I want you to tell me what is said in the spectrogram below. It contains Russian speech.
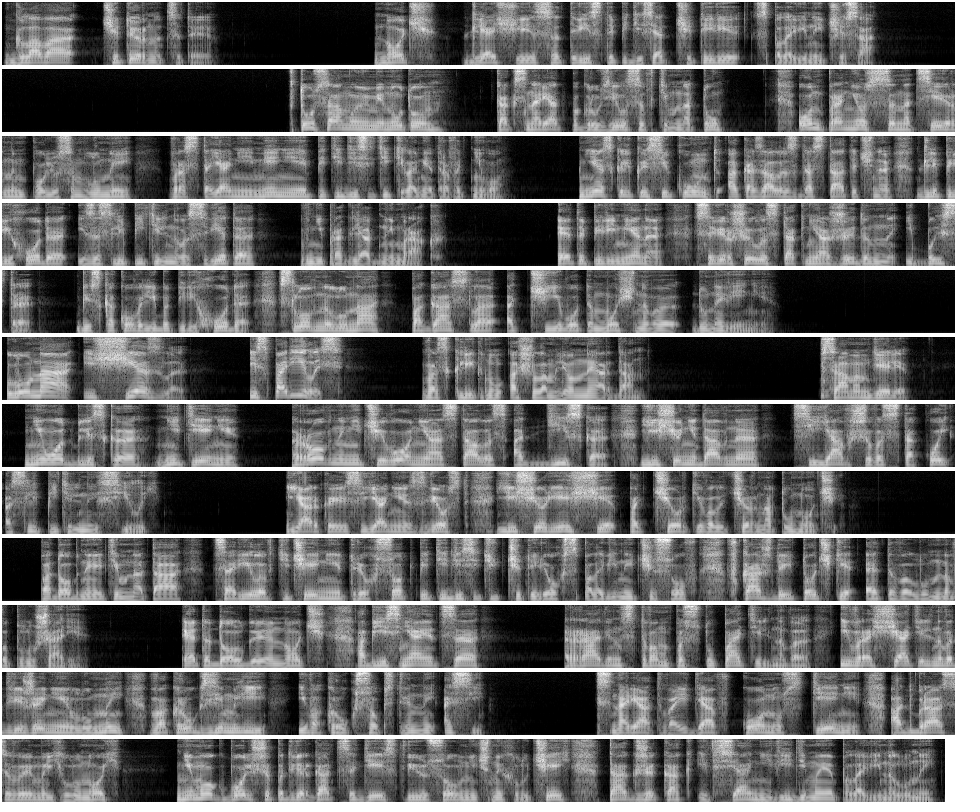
Глава 14. Ночь, длящаяся 354 с половиной часа. В ту самую минуту, как снаряд погрузился в темноту, он пронесся над северным полюсом Луны в расстоянии менее 50 километров от него. Несколько секунд оказалось достаточно для перехода из ослепительного света в непроглядный мрак. Эта перемена совершилась так неожиданно и быстро, без какого-либо перехода, словно луна погасла от чьего-то мощного дуновения. «Луна исчезла, испарилась!» — воскликнул ошеломленный Ордан. Самом деле, ни отблеска, ни тени, ровно ничего не осталось от диска, еще недавно сиявшего с такой ослепительной силой. Яркое сияние звезд еще резче подчеркивало черноту ночи. Подобная темнота царила в течение 354 с половиной часов в каждой точке этого лунного полушария. Эта долгая ночь объясняется равенством поступательного и вращательного движения Луны вокруг Земли и вокруг собственной оси. Снаряд, войдя в конус тени, отбрасываемый Луной, не мог больше подвергаться действию солнечных лучей, так же, как и вся невидимая половина Луны.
